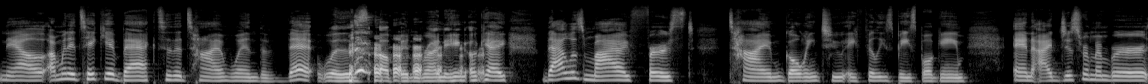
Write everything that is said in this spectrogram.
Now, I'm going to take you back to the time when the vet was up and running. Okay. That was my first time going to a Phillies baseball game. And I just remember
